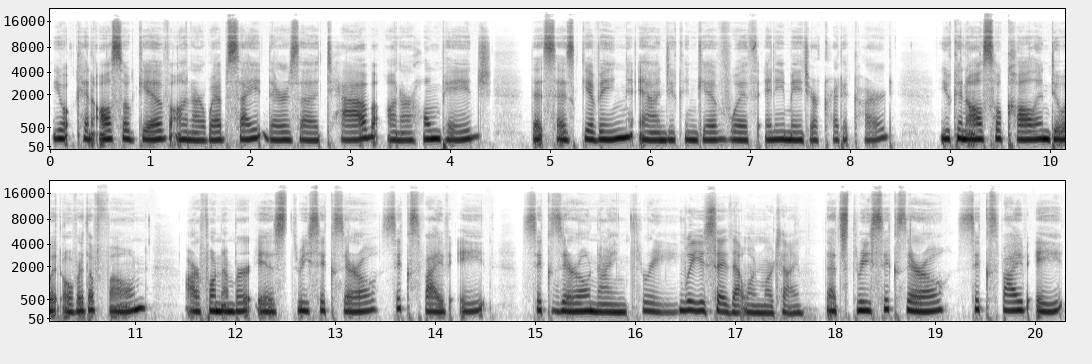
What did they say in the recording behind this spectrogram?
You can also give on our website. There's a tab on our homepage that says giving, and you can give with any major credit card. You can also call and do it over the phone. Our phone number is 360 658 6093. Will you say that one more time? That's 360 658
